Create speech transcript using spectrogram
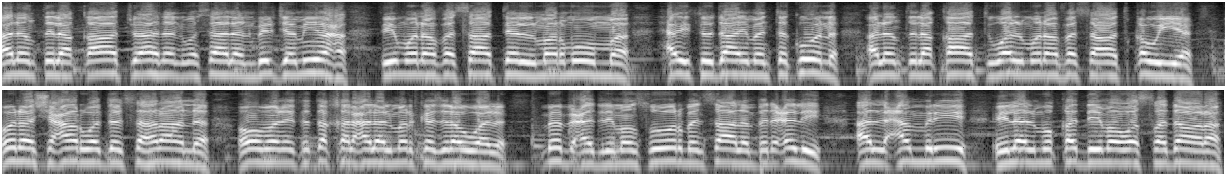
الانطلاقات. واهلا وسهلا بالجميع في منافسات المرموم حيث دائما تكون الانطلاقات والمنافسات قوية. هنا شعار ولد السهران هو من يتدخل على المركز الأول. مبعد لمنصور بن سالم بن علي العمري إلى المقدمة والصدارة.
